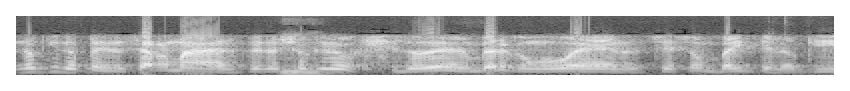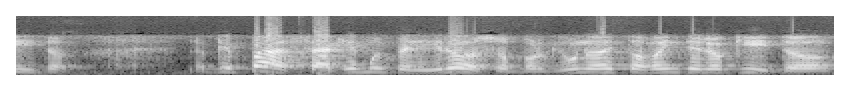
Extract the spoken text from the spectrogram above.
no, quiero pensar mal, pero yo mm. creo que lo deben ver como, bueno, che, son 20 loquitos. Lo que pasa que es muy peligroso, porque uno de estos 20 loquitos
